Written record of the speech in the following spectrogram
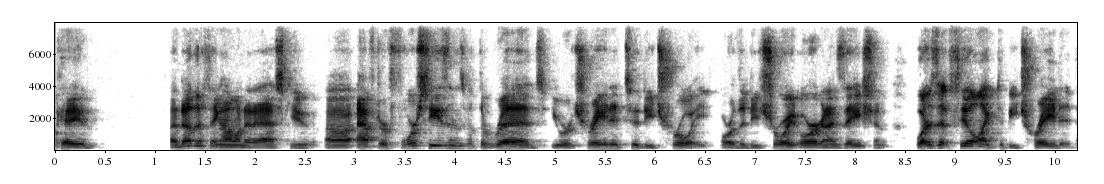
Okay. Another thing I wanted to ask you: uh, after four seasons with the Reds, you were traded to Detroit or the Detroit organization. What does it feel like to be traded?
